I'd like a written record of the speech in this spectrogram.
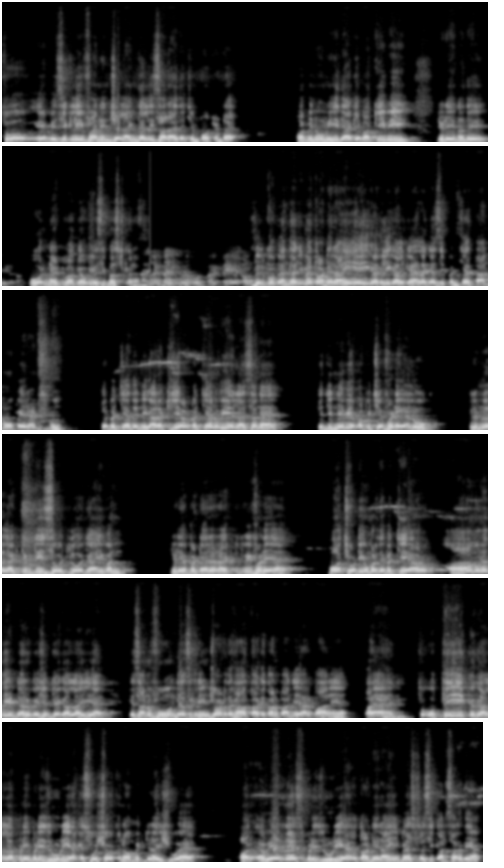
ਸੋ ਇਹ ਬੇਸਿਕਲੀ ਫਾਈਨੈਂਸ਼ੀਅਲ ਐਂਗਲ ਹੀ ਸਾਰਾ ਇਹਦੇ ਚ ਇੰਪੋਰਟੈਂਟ ਹੈ। ਔਰ ਮੈਨੂੰ ਉਮੀਦ ਹੈ ਕਿ ਬਾਕੀ ਵੀ ਜਿਹੜੇ ਇਹਨਾਂ ਦੇ ਹੋਰ ਨੈਟਵਰਕ ਹੈ ਉਹ ਵੀ ਅਸੀਂ ਬਸਟ ਕਰਾਂਗੇ। ਲੱਗਦਾ ਨਹੀਂ ਥੋੜਾ ਬਹੁਤ ਫ਼ਰਕ ਪਏਗਾ ਕਾਉਂਸਲਿੰਗ ਬਿਲਕੁਲ ਪੈਂਦਾ ਜੀ ਮੈਂ ਤੁਹਾਡੇ ਰਾਹੀਂ ਇਹੀ ਅਗਲੀ ਗੱਲ ਕਹਿਣ ਲੱਗਿਆ ਸੀ ਪੰਚਾਇਤਾਂ ਨੂੰ ਪੇਰੈਂਟਸ ਨੂੰ ਕਿ ਬੱਚਿਆਂ ਤੇ ਨਿਗਾਹ ਰੱਖੀਏ ਔਰ ਬੱਚਿਆਂ ਨੂੰ ਵੀ ਇਹ ਲੈਸਨ ਹੈ ਕਿ ਜਿੰਨੇ ਵੀ ਆਪਾਂ ਪਿੱਛੇ ਫੜੇ ਆ ਲੋਕ ਕ੍ਰਿਮੀਨਲ ਐਕਟੀਵਿਟੀਜ਼ ਸੋਚ ਲਓ ਜਾਂ ਇਵਨ ਜਿਹੜੇ ਆਪਾਂ ਟੈਰਰ ਐਕਟ ਵੀ ਫੜੇ ਆ, ਬਹੁਤ ਛੋਟੀ ਉਮਰ ਦੇ ਬੱਚੇ ਆ ਔਰ ਆਮ ਉਹਨਾਂ ਦੀ ਇੰਟਰੋਗੇਸ਼ਨ 'ਚ ਇਹ ਗੱਲ ਆਈ ਹੈ ਕਿ ਸਾਨੂੰ ਫੋਨ ਦਾ ਸਕਰੀਨਸ਼ਾਟ ਦਿਖਾਤਾ ਕਿ ਤੁਹਾਨੂੰ 5000 ਪਾ ਰਹੇ ਆ ਪਾਇਆ ਹੈ ਨਹੀਂ ਸੋ ਉੱਥੇ ਹੀ ਇੱਕ ਗੱਲ ਆਪਣੀ ਬੜੀ ਜ਼ਰੂਰੀ ਹੈ ਕਿ ਸੋਸ਼ੋ ਇਕਨੋਮਿਕ ਜਿਹੜਾ ਇਸ਼ੂ ਹੈ ਔਰ ਅਵੇਅਰਨੈਸ ਬੜੀ ਜ਼ਰੂਰੀ ਹੈ, ਉਹ ਤੁਹਾਡੇ ਰਾਹੀਂ ਬੈਸਟ ਅਸੀਂ ਕਰ ਸਕਦੇ ਹਾਂ।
